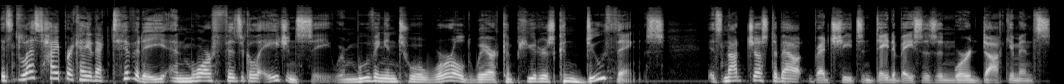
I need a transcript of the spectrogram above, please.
It's less hyperconnectivity and more physical agency. We're moving into a world where computers can do things. It's not just about spreadsheets and databases and Word documents.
